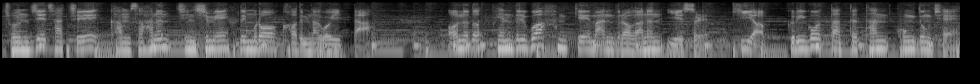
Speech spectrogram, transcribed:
존재 자체에 감사하는 진심의 흐름으로 거듭나고 있다. 어느덧 팬들과 함께 만들어가는 예술, 기업, 그리고 따뜻한 공동체.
